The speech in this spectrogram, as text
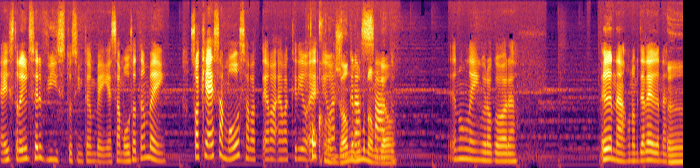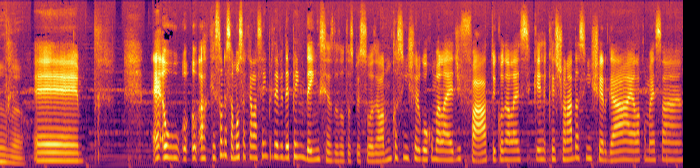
é estranho de ser visto assim também. Essa moça também. Só que essa moça, ela, ela, ela criou. Qual é, que é o nome acho dela? Não lembro o nome dela. Eu não lembro agora. Ana, o nome dela é Ana. Ana. É. É, o- a questão dessa moça é que ela sempre teve dependências das outras pessoas. Ela nunca se enxergou como ela é de fato. E quando ela é questionada a se enxergar, ela começa a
